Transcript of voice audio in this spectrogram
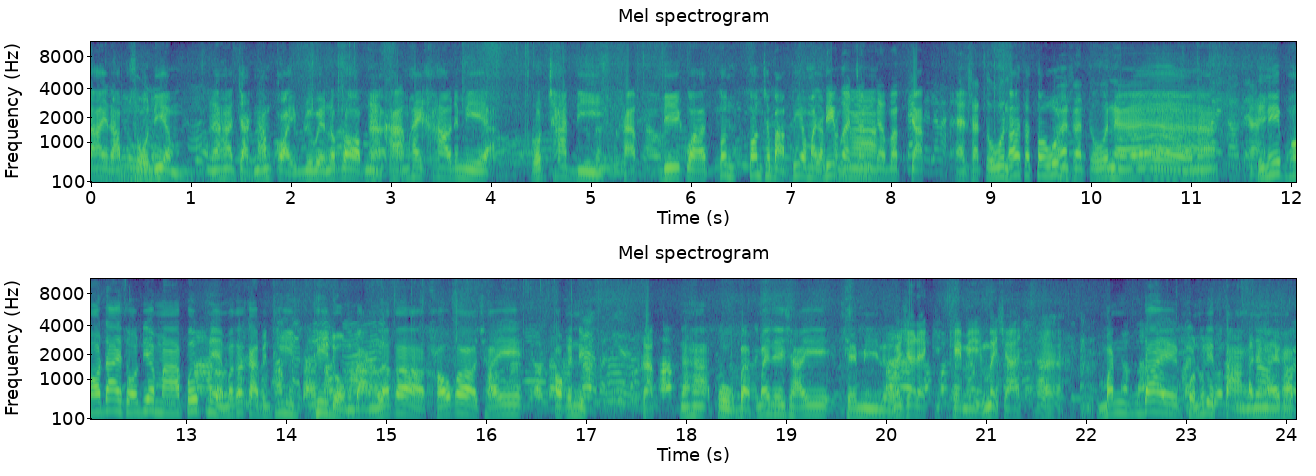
ได้รับโซเดียมนะฮะจากน้ำก่อยบริเวณรอบๆเนี่ยอ่าครับ ทำให้ข้าวได้มี รสชาติดี ครับ ดีกว่าต้นต้นฉบับที่เอามาจากดีกว่าพัจงนงา จะแบบจากเอ่อสตูลเออสตูล เออสตูลนะเออนะทีนี้พอได้โซเดียมมาปุ๊บเนี่ยมันก็กลายเป็นที่ที่โด่งดัง แล้วก็เขาก็ใช้ออร์แกนิก ครับนะฮะปลูกแบบไม่ได้ใช้เคมีเลย ไม่ใช่แต่เคมีไม่ใช่เออมันได้ผลผลิตต่างกันยังไงครับ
